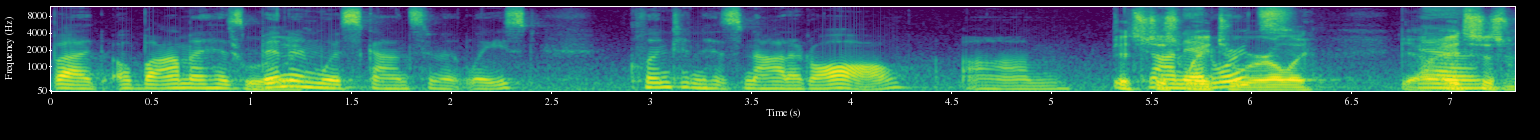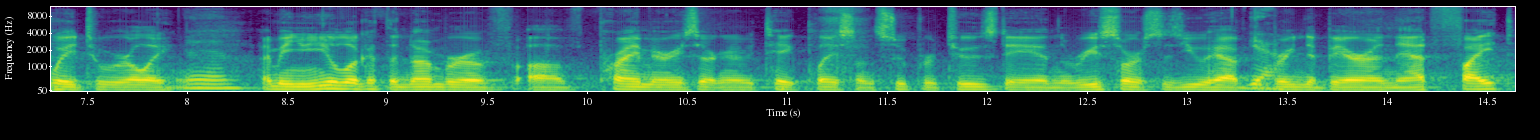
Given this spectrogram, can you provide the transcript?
But Obama has Too been early. in Wisconsin at least. Clinton has not at all. Um, It's John just way too early. Yeah, it's just way too early. Yeah. I mean, you look at the number of, of primaries that are going to take place on Super Tuesday and the resources you have to bring to bear on that fight,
